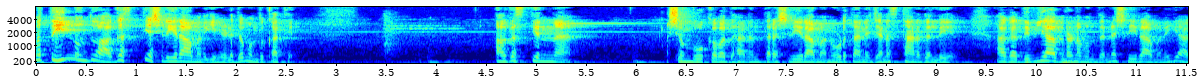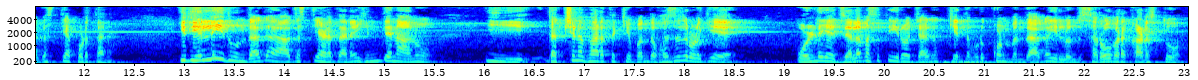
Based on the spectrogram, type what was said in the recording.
ಮತ್ತು ಇನ್ನೊಂದು ಅಗಸ್ತ್ಯ ಶ್ರೀರಾಮನಿಗೆ ಹೇಳಿದ ಒಂದು ಕಥೆ. ಅಗಸ್ತ್ಯನ ಶಂಭೂಕವಧ ನಂತರ ಶ್ರೀರಾಮ ನೋಡ್ತಾನೆ ಜನಸ್ಥಾನದಲ್ಲಿ. ಆಗ ದಿವ್ಯಾಭರಣವೊಂದನ್ನು ಶ್ರೀರಾಮನಿಗೆ ಅಗಸ್ತ್ಯ ಕೊಡ್ತಾನೆ. ಇದು ಎಲ್ಲಿ ಇದು ಅಂದಾಗ ಅಗಸ್ತ್ಯ ಹೇಳ್ತಾನೆ, ಹಿಂದೆ ನಾನು ಈ ದಕ್ಷಿಣ ಭಾರತಕ್ಕೆ ಬಂದ ಹೊಸದರೊಳಗೆ ಒಳ್ಳೆಯ ಜಲವಸತಿ ಇರೋ ಜಾಗಕ್ಕೆ ಅಂತ ಹುಡುಕೊಂಡು ಬಂದಾಗ ಇಲ್ಲೊಂದು ಸರೋವರ ಕಾಣಿಸ್ತು.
